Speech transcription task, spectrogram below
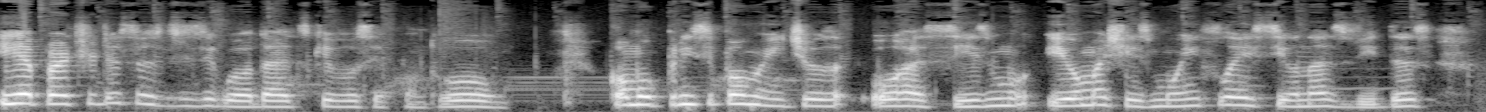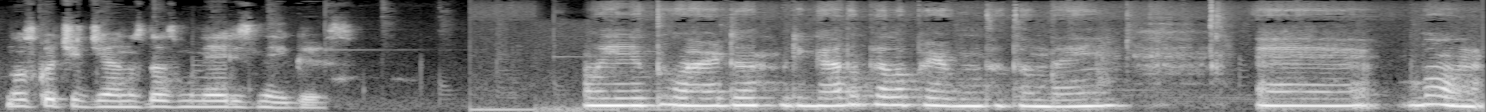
E a partir dessas desigualdades que você pontuou, como principalmente o, racismo e o machismo influenciam nas vidas, nos cotidianos das mulheres negras. Oi, Eduarda, obrigada pela pergunta também. É, bom,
